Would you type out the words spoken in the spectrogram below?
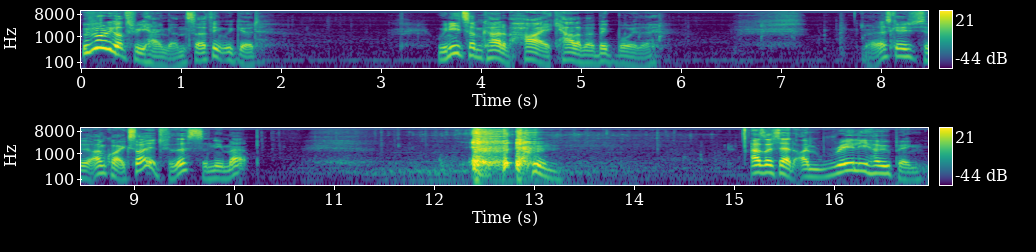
We've already got three handguns, so I think we're good. We need some kind of high caliber big boy, though. Right, let's go to. I'm quite excited for this, a new map. As I said, I'm really hoping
